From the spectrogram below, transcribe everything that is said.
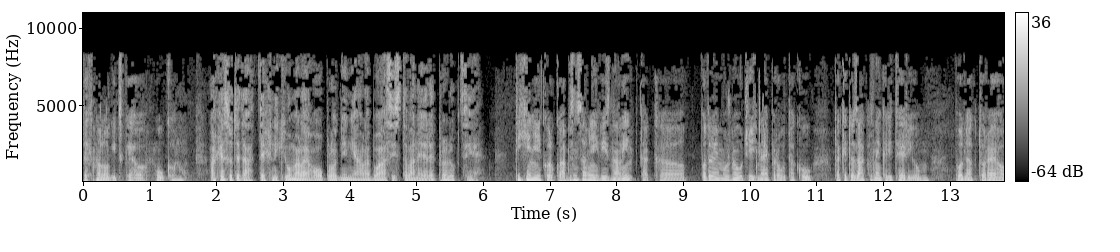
technologického úkonu. Aké sú teda techniky umelého oplodnenia alebo asistovanej reprodukcie? Tých je niekoľko. Aby sme sa v nich vyznali, tak e, potrebujeme možno učiť najprv takú, takéto základné kritérium, podľa ktorého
